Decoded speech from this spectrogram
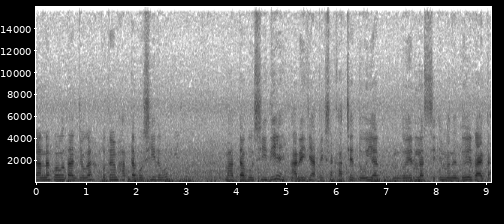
রান্না করব তার জোগাড়। প্রথমে ভাতটা বসিয়ে দেবো। ভাতটা বসিয়ে দিয়ে আর এই যে অপেক্ষা খাচ্ছে দই আর দইয়ের লাসি মানে দইয়ের রায়তা।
